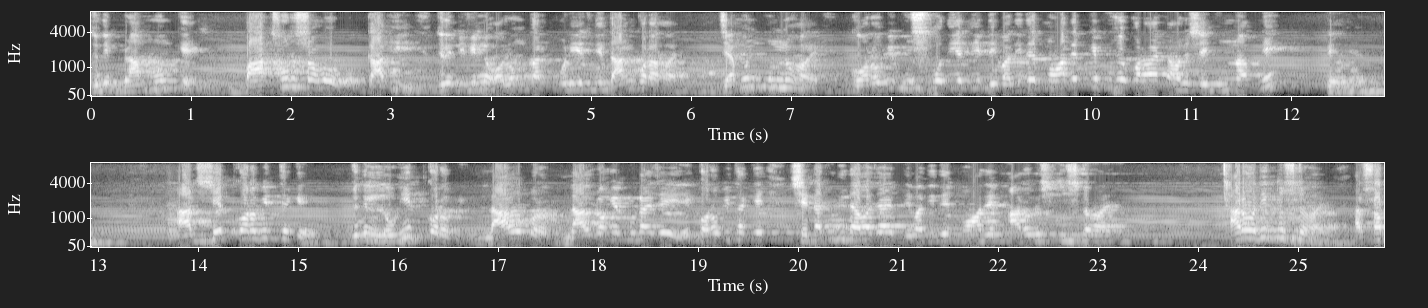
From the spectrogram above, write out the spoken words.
যদি ব্রাহ্মণকে বাছুর সহ গাভী যদি বিভিন্ন অলঙ্কার পরিয়ে যদি দান করা হয়, যেমন পুণ্য হয়, করবি পুষ্প দিয়ে যদি দেবাদিদেব মহাদেবকে পুজো করা হয়, তাহলে সেই পুণ্য আপনি পেয়ে যাবেন। আর শ্বেত করবির থেকে যদি লোহিত করবি, লাল করবি, লাল রঙের ফুটায় যে করবি থাকে, সেটা যদি দেওয়া যায়, দেবাদিদেব মহাদেব আরও বেশি তুষ্ট হয়। আরও অধিক দুষ্ট হয়। আর সব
